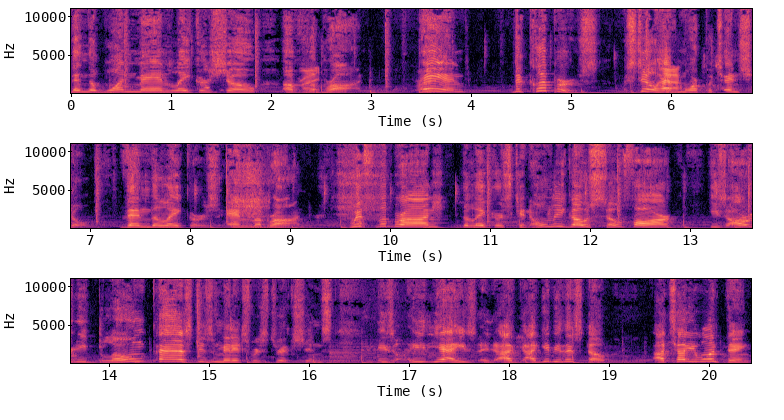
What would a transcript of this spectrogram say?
than the one-man Lakers show of Right. LeBron, Right. and the Clippers still have Yeah. more potential than the Lakers and LeBron. With LeBron, the Lakers can only go so far. He's already blown past his minutes restrictions. He's he yeah, he's I, I give you this though. I'll tell you one thing,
